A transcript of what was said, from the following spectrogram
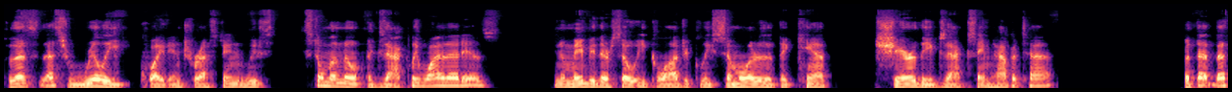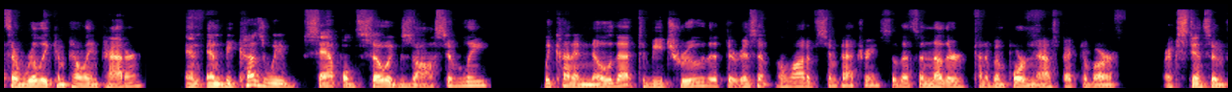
So that's, that's really quite interesting. We still don't know exactly why that is. you know, maybe they're so ecologically similar that they can't share the exact same habitat. But that that's a really compelling pattern. And and because we've sampled so exhaustively, we kind of know that to be true that there isn't a lot of sympatry. So that's another kind of important aspect of our, our extensive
